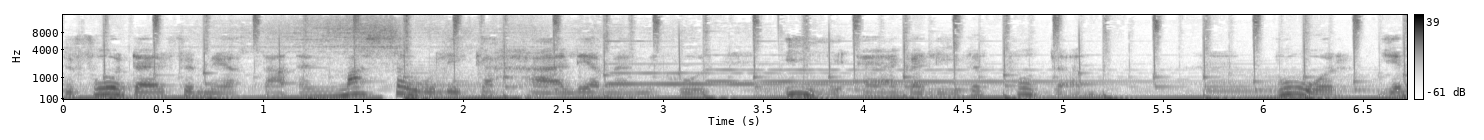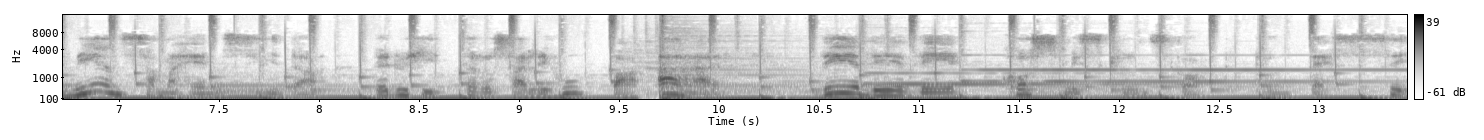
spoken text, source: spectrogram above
Du får därför möta en massa olika härliga människor i Ägarlivet-podden. Vår gemensamma hemsida där du hittar oss allihopa är www.kosmiskkunskap.se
